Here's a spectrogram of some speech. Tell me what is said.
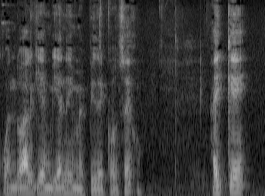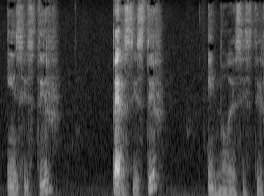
cuando alguien viene y me pide consejo. Hay que insistir, persistir y no desistir.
